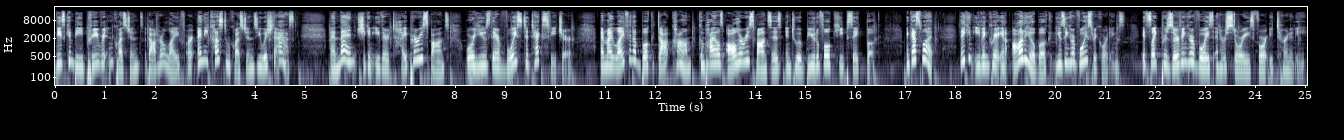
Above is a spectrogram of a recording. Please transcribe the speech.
These can be pre written questions about her life or any custom questions you wish to ask. And then she can either type her response or use their voice to text feature. And mylifeinabook.com compiles all her responses into a beautiful keepsake book. And guess what? They can even create an audiobook using her voice recordings. It's like preserving her voice and her stories for eternity.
